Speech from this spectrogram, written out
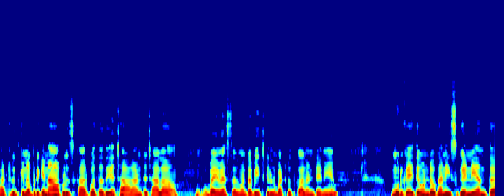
బట్టలు ఉతికినప్పటికీ నా పులుసు కారిపోతుంది. చాలా అంటే చాలా భయం వేస్తుంది అనమాట బీచ్కి వెళ్ళిన బట్టలు ఉతకాలంటేనే. మురికైతే ఉండవు కానీ ఇసుకండి అంతా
